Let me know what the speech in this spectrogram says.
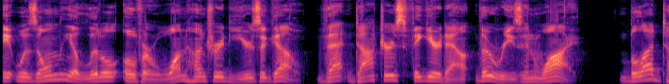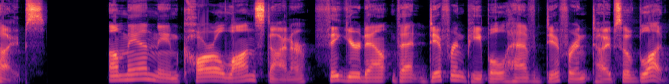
It was only a little over 100 years ago that doctors figured out the reason why blood types. A man named Karl Landsteiner figured out that different people have different types of blood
